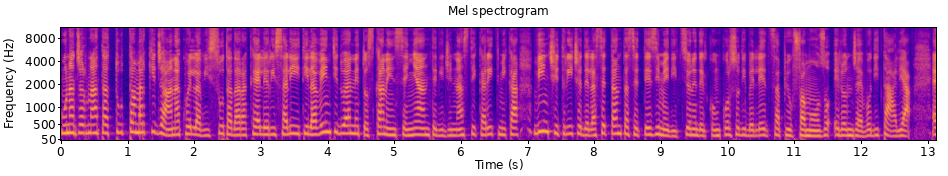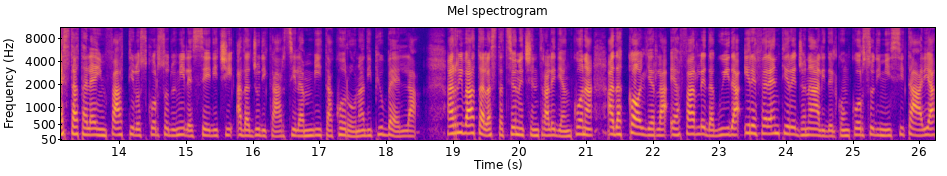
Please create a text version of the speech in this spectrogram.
Una giornata tutta marchigiana, quella vissuta da Rachele Risaliti, la 22enne toscana insegnante di ginnastica ritmica, vincitrice della 77esima edizione del concorso di bellezza più famoso e longevo d'Italia. È stata lei infatti lo scorso 2016 ad aggiudicarsi l'ambita corona di più bella. Arrivata alla stazione centrale di Ancona ad accoglierla e a farle da guida i referenti regionali del concorso di Miss Italia Italia,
